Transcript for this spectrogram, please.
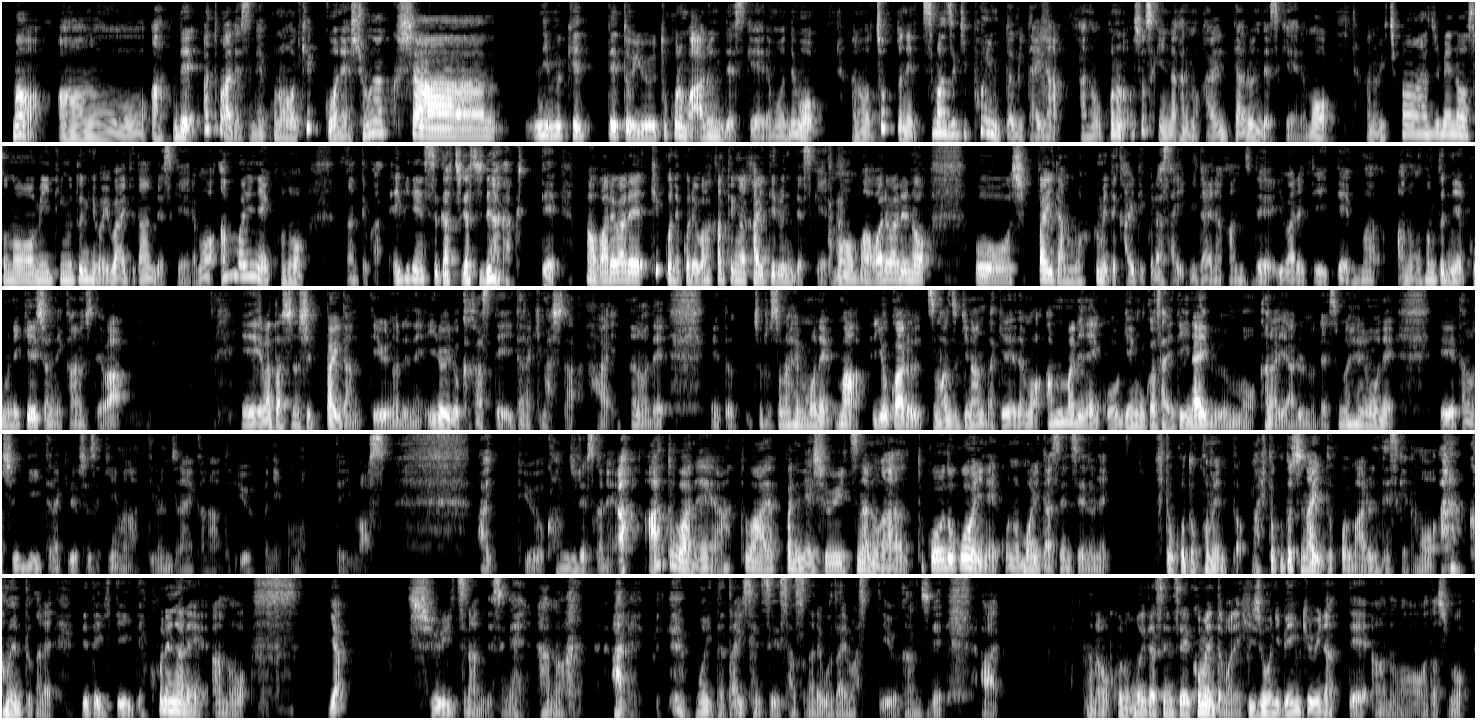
まあ、あの、あ、で、あとはですね、この結構ね、初学者に向けてというところもあるんですけれども、でも、あの、ちょっとね、つまずきポイントみたいな、あの、この書籍の中にも書いてあるんですけれども、あの、一番初めのそのミーティングの時にも言われてたんですけれども、あんまりね、この、なんていうか、エビデンスガチガチではなくって、まあ我々、結構ね、これ若手が書いてるんですけれども、まあ我々の失敗談も含めて書いてくださいみたいな感じで言われていて、まあ、あの、本当にね、コミュニケーションに関しては、えー、私の失敗談っていうのでね、いろいろ書かせていただきました。はい。なので、えっ、ー、と、ちょっとその辺もね、まあ、よくあるつまずきなんだけれども、あんまりね、こう、言語化されていない部分もかなりあるので、その辺をね、えー、楽しんでいただける書籍にもなってるんじゃないかなというふうに思っています。はい。っていう感じですかね。あ、あとはね、あとはやっぱりね、秀逸なのが、ところどころにね、この森田先生のね、一言コメント。まあ、一言じゃないところもあるんですけども、コメントがね、出てきていて、これがね、あの、いや、秀逸なんですね。あの、はい。森田大先生さすがでございますっていう感じで、はい。あの、この森田先生コメントもね、非常に勉強になって、あの、私も、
